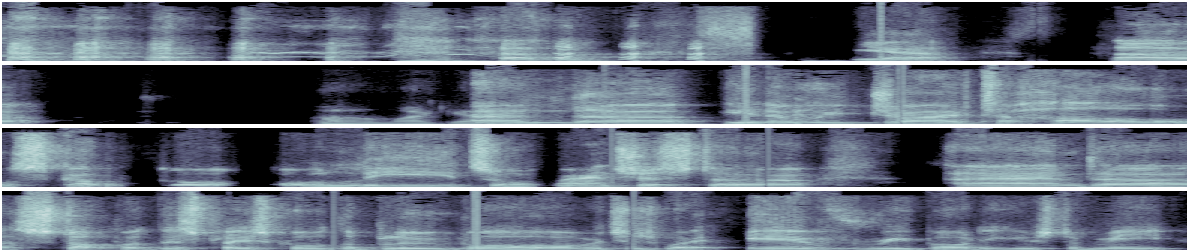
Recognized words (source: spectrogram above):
Um, yeah uh, oh my god. and uh, you know we drive to hull or scunthorpe or leeds or manchester and uh, stop at this place called the blue boar which is where everybody used to meet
